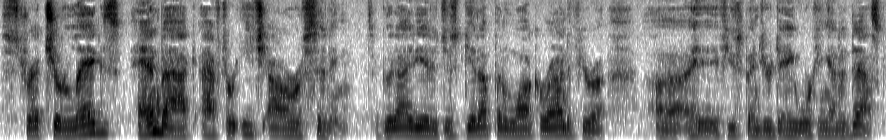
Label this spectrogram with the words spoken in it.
Stretch your legs and back after each hour of sitting. It's a good idea to just get up and walk around if you're a uh, if you spend your day working at a desk.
